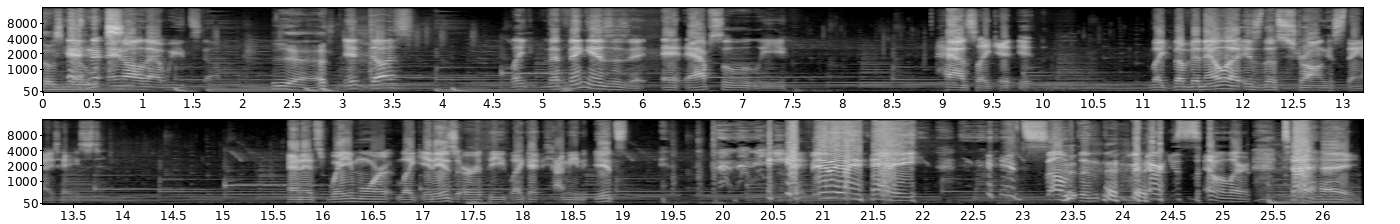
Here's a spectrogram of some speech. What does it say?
those and, notes. and all that weed stuff. yeah. It does. Like the thing is, is it it absolutely has like it it like the vanilla is the strongest thing I taste, and it's way more like it is earthy. Like it, I mean, it's if it ain't hay, it's something very similar to hay,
